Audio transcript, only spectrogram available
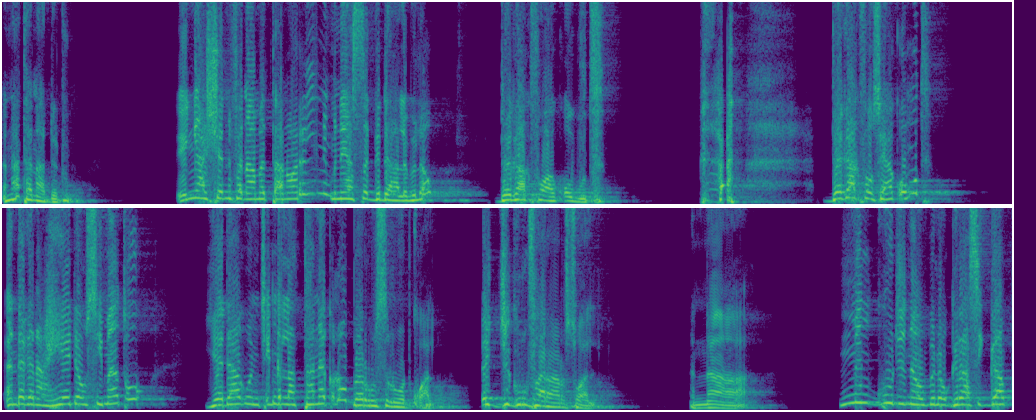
እና ተናደዱ። የኛ አሸንፈን አመጣ ነው አይደል? ምን ያሰግድሃል ብለው ደጋግፈው አቆሙት። ደጋግፈው ሲያቆሙት እንደገና ሄደው ሲመጡ የዳጎን ጭንቅላት ተነቅሎ በሩ ስር ወድቋል። እጅ እግሩ ፈራርሷል። እና ምን ጉድ ነው ብለው ግራ ሲጋቡ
